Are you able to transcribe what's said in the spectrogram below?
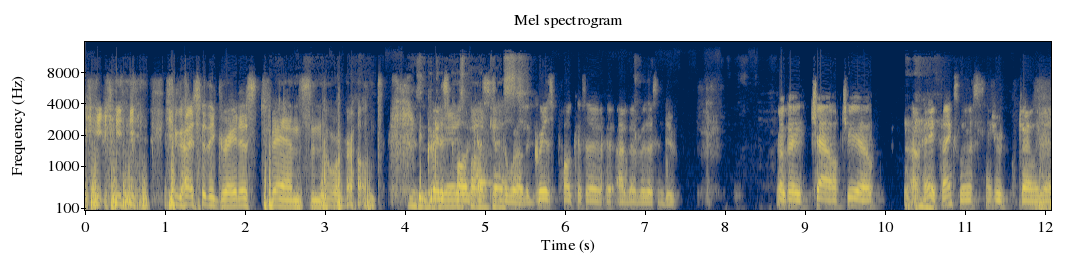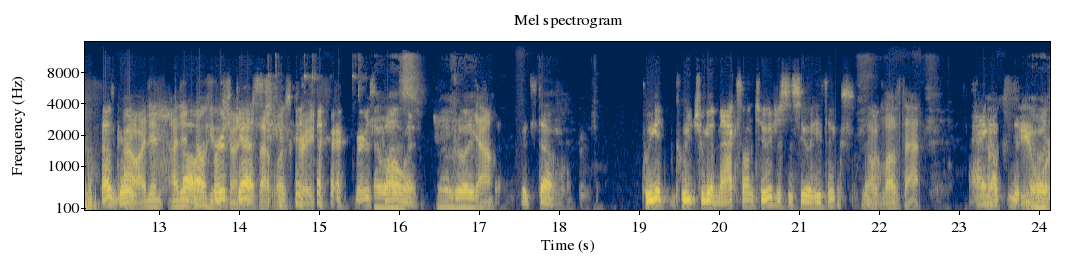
you guys are the greatest fans in the world. This is the greatest, podcast, in the world. The greatest podcast I've, I've ever listened to. Okay, ciao, cheerio. Oh, hey, thanks, Lewis. Thanks for dialing in. That was great. Oh, I didn't. I didn't Oh, know our he was first joining us. guest. That was great. first That call in. that was really Yeah, Good stuff. Can we get? Can we, should we get Max on too, just to see what he thinks? I would love that. Hang I up. would I would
